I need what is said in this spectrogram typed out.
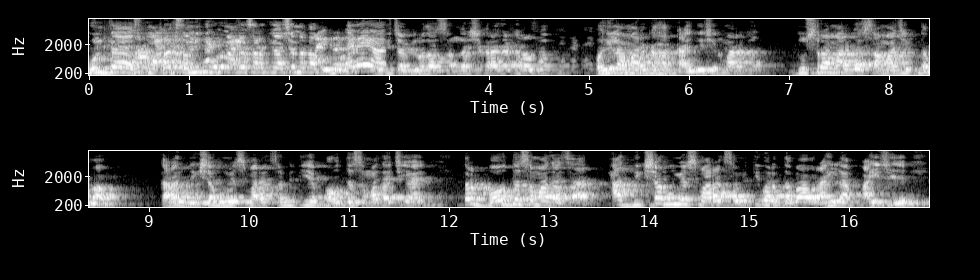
कोणत्या स्मारक समितीकडून आल्यासारखे असे नका बोलू. नाही, नाही. तिच्या विरोधात संघर्ष करायचं ठरवलं. पहिला मार्ग हा कायदेशीर मार्ग दुसरा मार्ग सामाजिक दबाव. कारण दीक्षाभूमी स्मारक समिती हे बौद्ध समाजाची आहे. तर बौद्ध समाजाचा हा दीक्षाभूमी स्मारक समितीवर दबाव राहिला पाहिजे.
